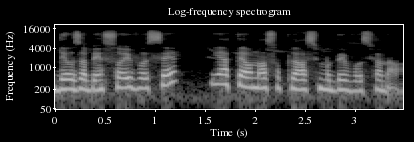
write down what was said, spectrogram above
Deus abençoe você e até o nosso próximo devocional.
